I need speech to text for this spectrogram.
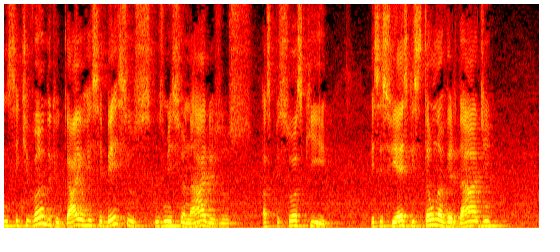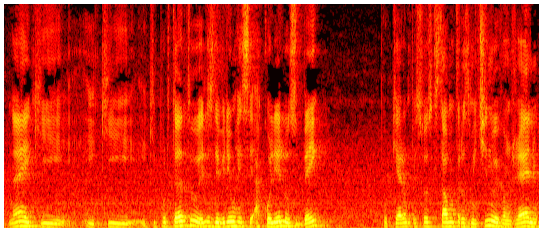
incentivando que o Gaio recebesse os, os missionários, os, as pessoas que esses fiéis que estão na verdade, né, e que e que, e que portanto eles deveriam acolhê-los bem, porque eram pessoas que estavam transmitindo o evangelho.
